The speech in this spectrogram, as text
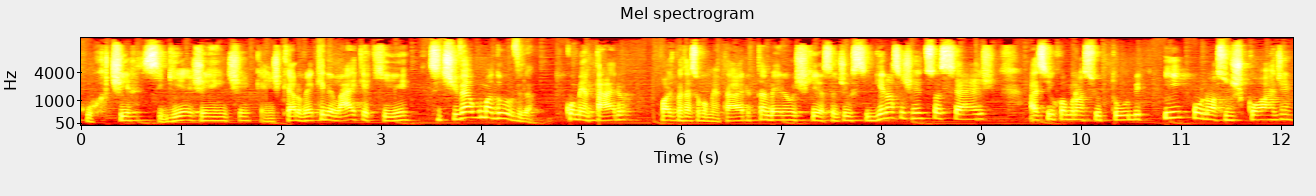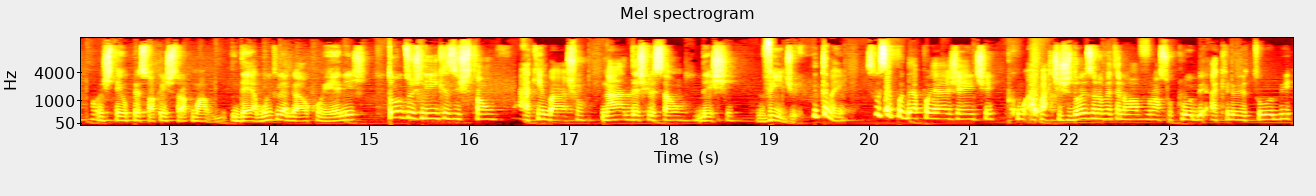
curtir, seguir a gente, que a gente quer ver aquele like aqui. Se tiver alguma dúvida, comentário, pode botar seu comentário. Também não esqueça de seguir nossas redes sociais, assim como o nosso YouTube e o nosso Discord, onde tem o pessoal que a gente troca uma ideia muito legal com eles. Todos os links estão aqui embaixo na descrição deste vídeo. E também, se você puder apoiar a gente a partir de R$ 2,99 no nosso clube aqui no YouTube,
